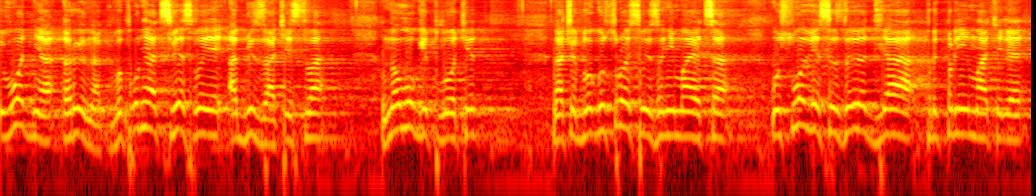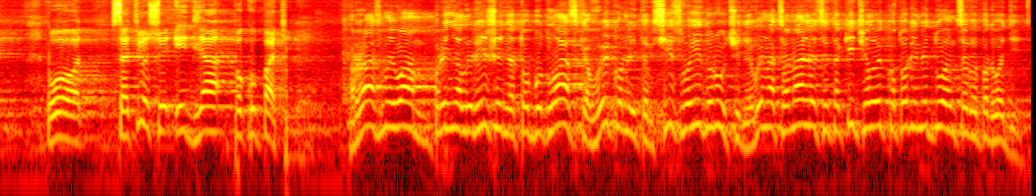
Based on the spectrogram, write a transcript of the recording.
Сегодня рынок выполняет все свои обязательства, налоги платит, значит, благоустройством занимается, условия создает для предпринимателя, вот, соответственно, и для покупателей. Раз ми вам прийняли рішення, то, будь ласка, виконуйте всі свої доручення. Ви національності такий чоловік, який не доїм себе підводити.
